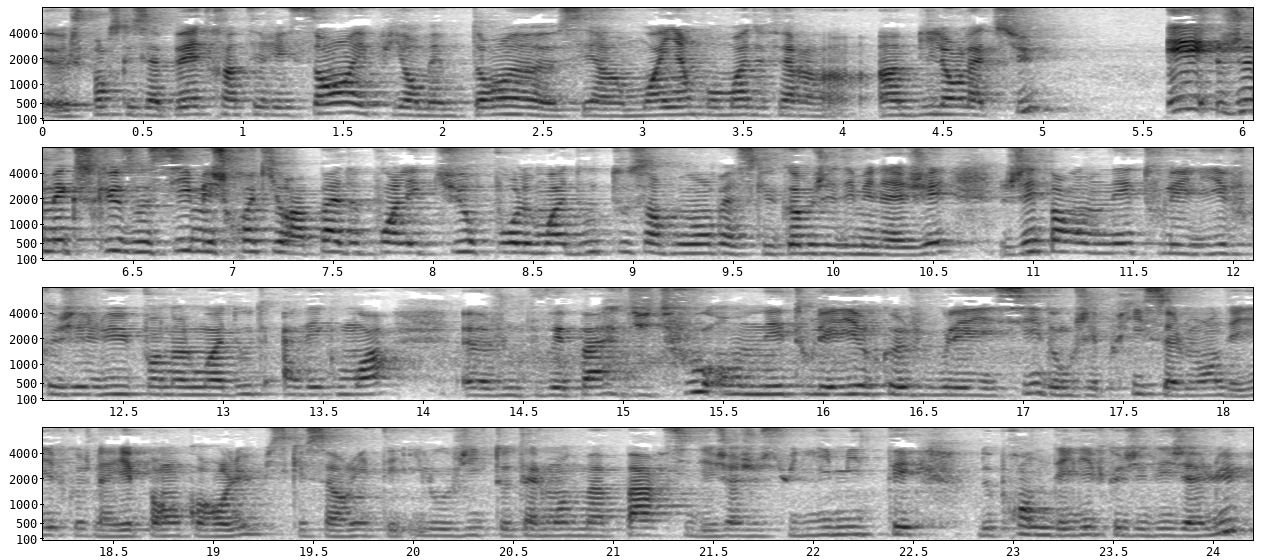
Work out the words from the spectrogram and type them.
Euh, je pense que ça peut être intéressant et puis en même temps, c'est un moyen pour moi de faire un bilan là-dessus. Et je m'excuse aussi mais je crois qu'il n'y aura pas de point lecture pour le mois d'août tout simplement parce que comme j'ai déménagé, j'ai pas emmené tous les livres que j'ai lus pendant le mois d'août avec moi. Euh, je ne pouvais pas du tout emmener tous les livres que je voulais ici donc j'ai pris seulement des livres que je n'avais pas encore lus puisque ça aurait été illogique totalement de ma part si déjà je suis limitée de prendre des livres que j'ai déjà lus.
